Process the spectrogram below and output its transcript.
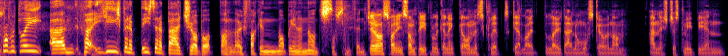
Probably, um, but he's been a he's done a bad job of I don't know, fucking not being a nonce or something. Do you know what's funny? Some people are going to go on this clip to get like the lowdown on what's going on, and it's just me being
